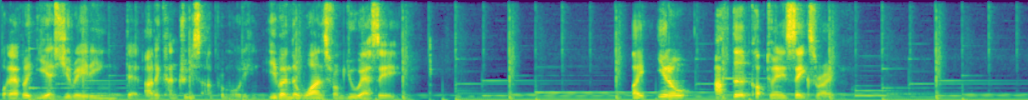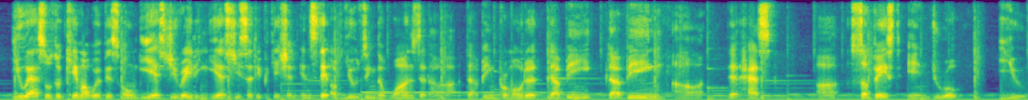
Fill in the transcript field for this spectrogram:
whatever ESG rating that other countries are promoting, even the ones from USA. Like, you know, after COP26, right? US also came up with its own ESG rating, ESG certification. Instead of using the ones that are that are being promoted, that are being that are being uh, that has uh, surfaced in Europe, EU,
